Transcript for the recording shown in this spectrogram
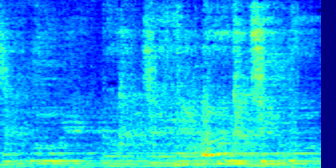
친구일 거지 아는 친구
